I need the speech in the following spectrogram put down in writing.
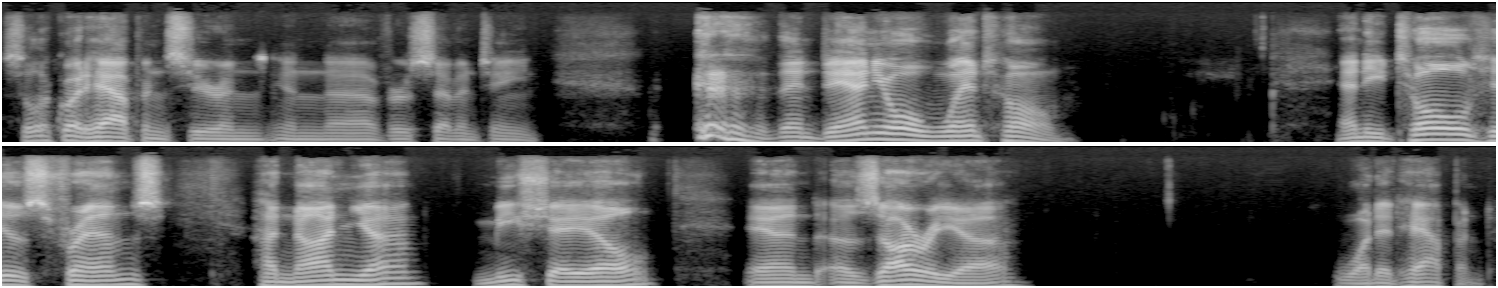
So look what happens here in, in uh, verse 17. then Daniel went home and he told his friends, Hananiah, Mishael, and Azariah, what had happened.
